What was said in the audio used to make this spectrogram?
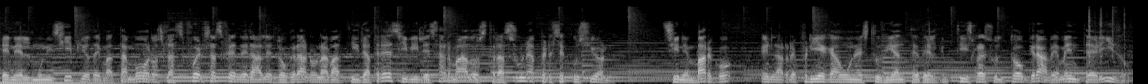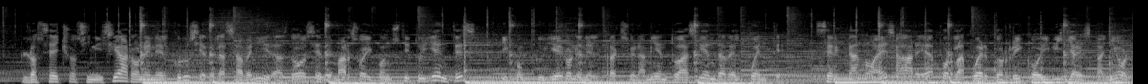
en el municipio de Matamoros las fuerzas federales lograron abatir a tres civiles armados tras una persecución. Sin embargo, en la refriega un estudiante del GTIS resultó gravemente herido. Los hechos iniciaron en el cruce de las avenidas 12 de marzo y Constituyentes, y concluyeron en el fraccionamiento Hacienda del Puente, cercano a esa área por la Puerto Rico y Villa Española.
